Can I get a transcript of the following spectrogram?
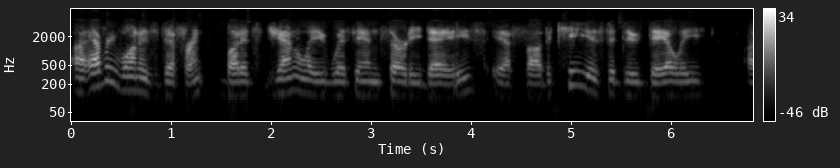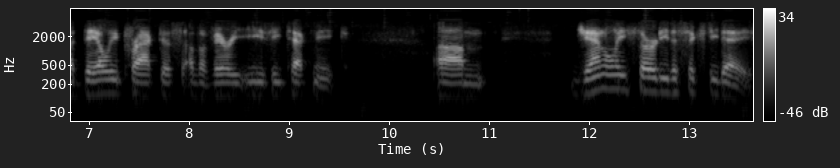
Uh, everyone is different, but it's generally within 30 days. If uh, the key is to do daily, a daily practice of a very easy technique, um, generally 30 to 60 days,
